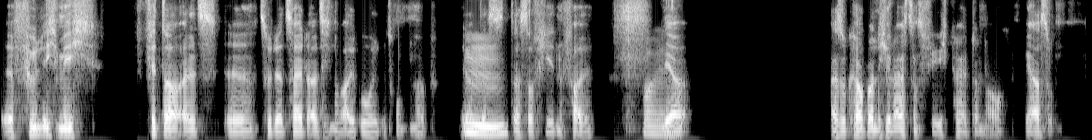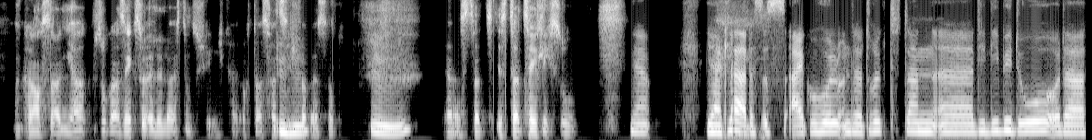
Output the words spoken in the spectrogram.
äh, fühle ich mich fitter als äh, zu der Zeit, als ich noch Alkohol getrunken habe. Ja, mhm. das, das auf jeden Fall. Voll. Ja. Also körperliche Leistungsfähigkeit dann auch. Ja, so man kann auch sagen, ja, sogar sexuelle Leistungsfähigkeit, auch das hat mhm. sich verbessert. Mhm. Ja, ist, ist tatsächlich so. Ja. Ja, klar, das ist Alkohol unterdrückt dann äh, die Libido oder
